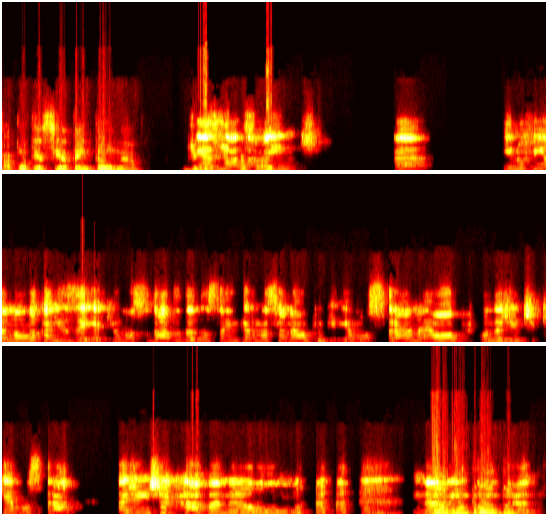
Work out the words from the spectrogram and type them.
acontecia até então, né? Exatamente. É. E no fim eu não localizei aqui o nosso dado da adoção internacional que eu queria mostrar, né? Óbvio, quando a gente quer mostrar, a gente acaba não não, não encontrando. encontrando.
